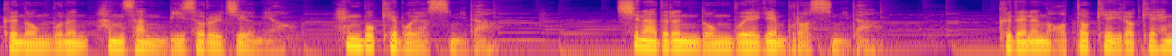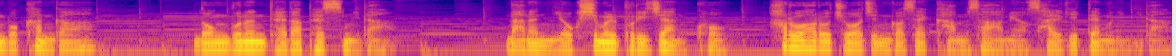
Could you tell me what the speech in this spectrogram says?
그 농부는 항상 미소를 지으며 행복해 보였습니다. 신하들은 농부에게 물었습니다. 그대는 어떻게 이렇게 행복한가? 농부는 대답했습니다. 나는 욕심을 부리지 않고 하루하루 주어진 것에 감사하며 살기 때문입니다.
